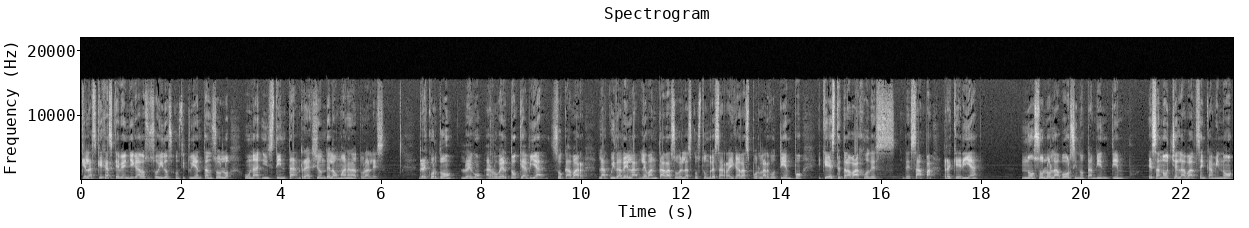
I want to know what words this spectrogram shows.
que las quejas que habían llegado a sus oídos constituían tan solo una instinta reacción de la humana naturaleza. Recordó luego a Roberto que había socavar la cuidadela levantada sobre las costumbres arraigadas por largo tiempo y que este trabajo de, de zapa requería no solo labor sino también tiempo. Esa noche el abad se encaminó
